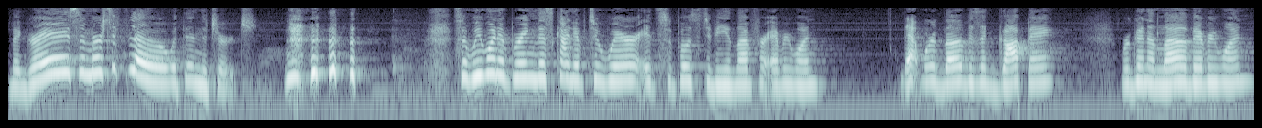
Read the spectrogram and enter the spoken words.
But grace and mercy flow within the church. So we want to bring this kind of to where it's supposed to be love for everyone. That word love is agape. We're going to love everyone.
